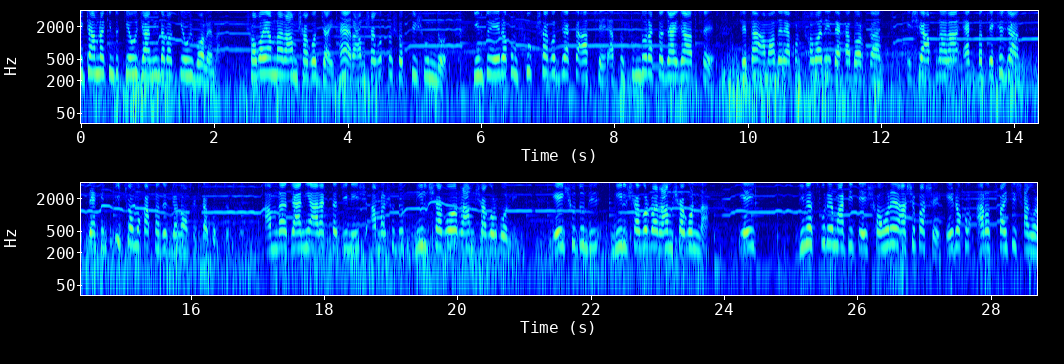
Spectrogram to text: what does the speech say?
এটা আমরা কিন্তু কেউ জানি না বা কেউই বলে না। সবাই আমরা রামসাগর যাই। হ্যাঁ রামসাগর তো সত্যি সুন্দর। কিন্তু এরকম সুখসাগর যে একটা আছে, এত সুন্দর একটা জায়গা আছে যেটা আমাদের এখন সবারই দেখা দরকার। এসে আপনারা একবার দেখে যান, দেখেন কি চমক আপনাদের জন্য অপেক্ষা করতেছে। আমরা জানি আর একটা জিনিস, আমরা শুধু নীল নীলসাগর রামসাগর বলি। এই শুধু নীল নীলসাগর বা রামসাগর না, এই দিনাজপুরের মাটিতে শহরের আশেপাশে এইরকম আরও ছয়টি সাগর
